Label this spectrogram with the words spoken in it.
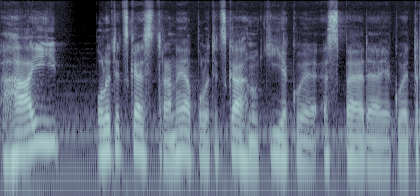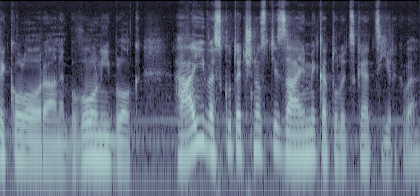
Hájí Politické strany a politická hnutí, jako je SPD, jako je Trikolora nebo Volný blok, hájí ve skutečnosti zájmy katolické církve?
